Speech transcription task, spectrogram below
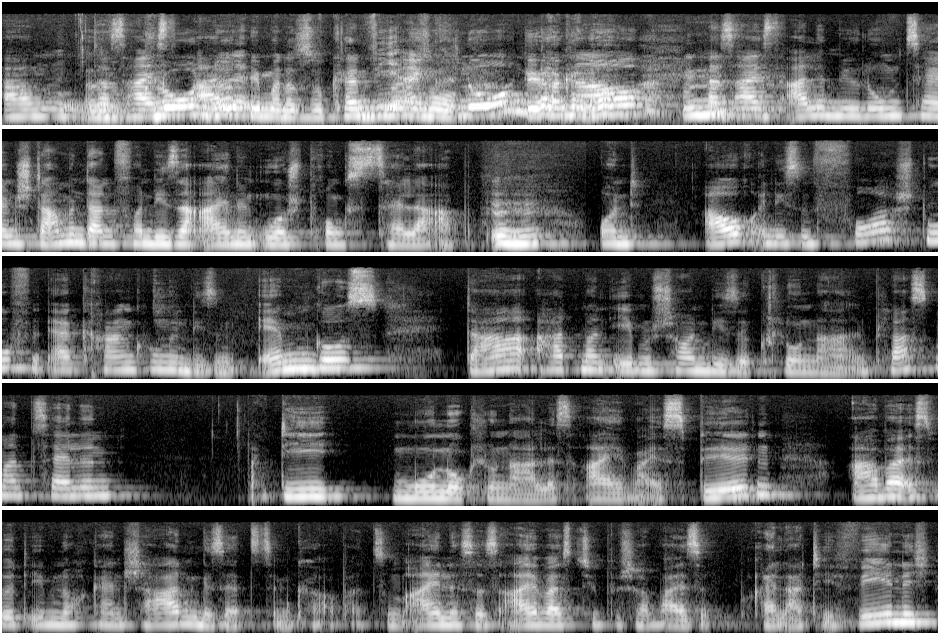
Ähm, also das heißt, Klon, ne, alle, wie man das so kennt. Wie ne, ein so. Klon, ja, genau. genau. Mhm. Das heißt, alle Myelomzellen stammen dann von dieser einen Ursprungszelle ab. Mhm. Und auch in diesen Vorstufenerkrankungen, diesem MGUS, da hat man eben schon diese klonalen Plasmazellen, die monoklonales Eiweiß bilden, aber es wird eben noch kein Schaden gesetzt im Körper. Zum einen ist das Eiweiß typischerweise relativ wenig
